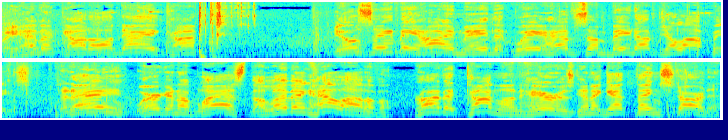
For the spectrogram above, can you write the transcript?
We haven't got all day, Con. You'll see behind me that we have some beat up jalopies. Today, we're gonna blast the living hell out of them. Private Conlon here is gonna get things started.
